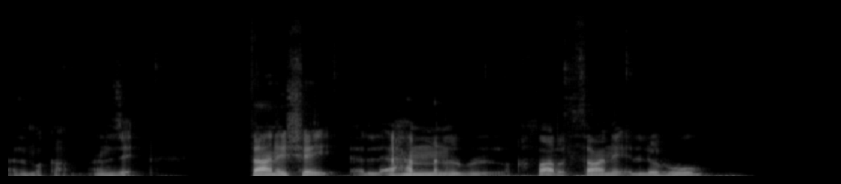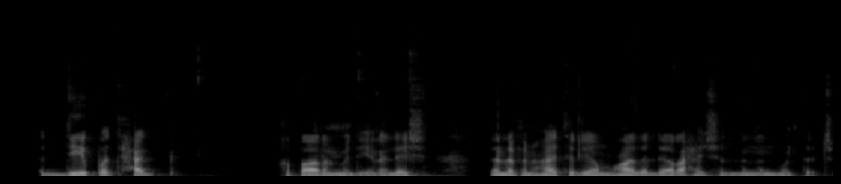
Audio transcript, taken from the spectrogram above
المكان. إنزين. ثاني شيء الأهم من القطار الثاني اللي هو ال depot حق قطار المدينة. ليش؟ لأن في نهاية اليوم هذا اللي راح يشيل لنا المنتج.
